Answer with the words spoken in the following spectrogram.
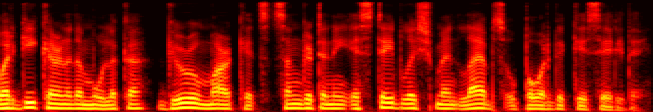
ವರ್ಗೀಕರಣದ ಮೂಲಕ ಗ್ಯೂರೋ ಮಾರ್ಕೆಟ್ಸ್ ಸಂಘಟನೆ ಎಸ್ಟಾಬ್ಲಿಷ್ಮೆಂಟ್ ಲ್ಯಾಬ್ಸ್ ಉಪವರ್ಗಕ್ಕೆ ಸೇರಿದೆ.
